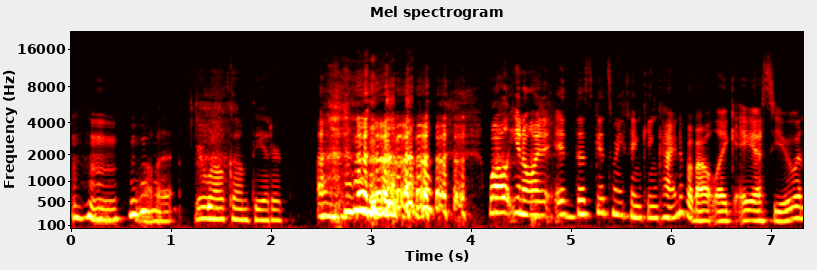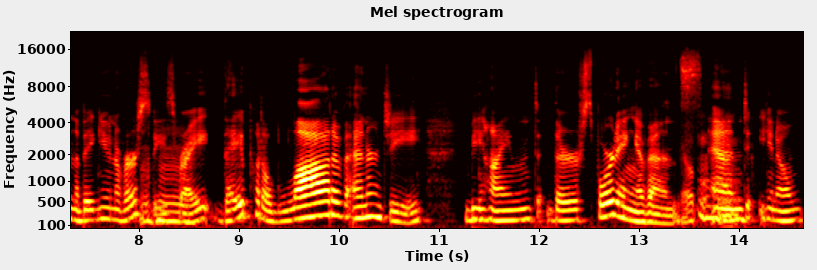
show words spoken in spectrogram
Mm-hmm. Love it. you're welcome, theater. Well, you know, it, it, this gets me thinking kind of about like ASU and the big universities, Mm-hmm. right? They put a lot of energy behind their sporting events. Yep. And, you know,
